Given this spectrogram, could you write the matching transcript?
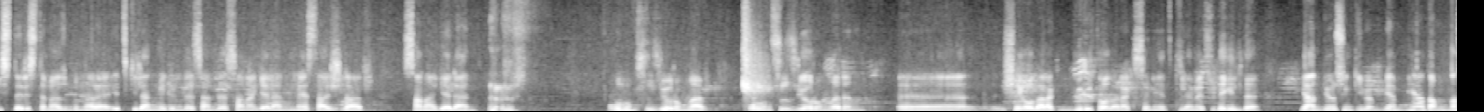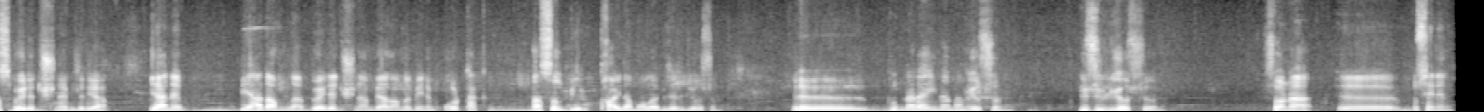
İster istemez bunlara etkilenmedim desen de sana gelen mesajlar, sana gelen olumsuz yorumlar, olumsuz yorumların eee, şey olarak, brüt olarak seni etkilemesi değil de yani diyorsun ki ya bir adam nasıl böyle düşünebilir ya? Yani bir adamla böyle düşünen bir adamla benim ortak nasıl bir paydam olabilir diyorsun. Ee, bunlara inanamıyorsun. Üzülüyorsun. Sonra e, bu senin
